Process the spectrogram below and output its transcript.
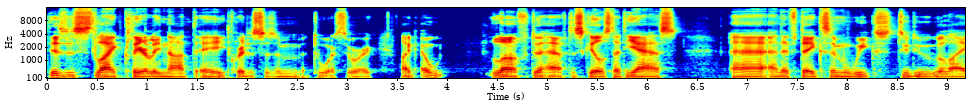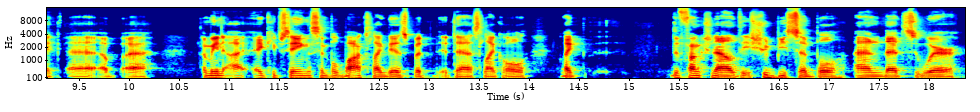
this is like clearly not a criticism towards the work. Like I would love to have the skills that he has, uh, and if it takes him weeks to do like uh, a I mean, I, I keep saying simple box like this, but it has like all like the functionality should be simple, and that's where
